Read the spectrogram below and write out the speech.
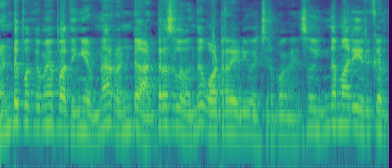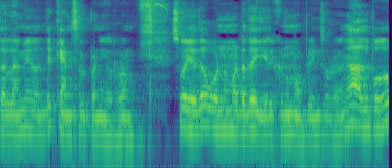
ரெண்டு பக்கமே பார்த்தீங்க அப்படின்னா ரெண்டு அட்ரஸில் வந்து ஓட்டர் ஐடி வச்சுருப்பாங்க. ஸோ இந்த மாதிரி இருக்கிறது எல்லாமே வந்து கேன்சல் பண்ணி விடுறோம் ஸோ ஏதோ ஒன்று மட்டும் தான் இருக்கணும் அப்படின்னு சொல்கிறாங்க அதுபோக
